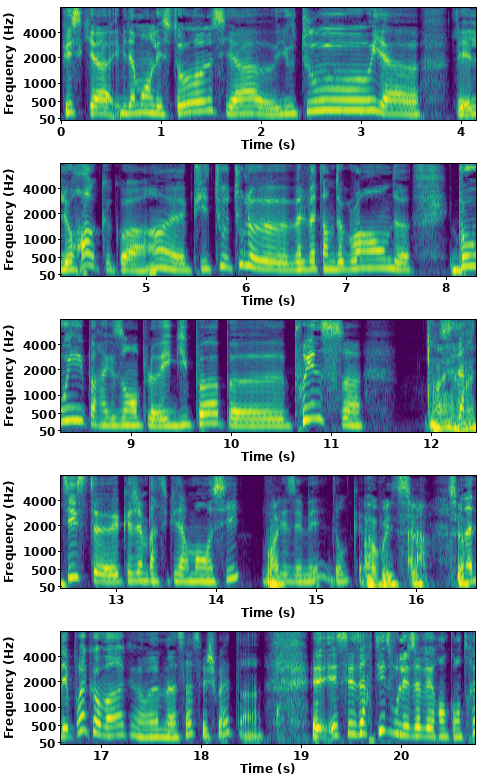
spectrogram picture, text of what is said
puisqu'il y a évidemment les Stones, il y a euh, U2, il y a euh, les- le rock, quoi. Hein, et puis tout, tout le Velvet Underground, euh, Bowie par exemple, Iggy Pop, euh, Prince, Ouais, ces ouais. artistes euh, que j'aime particulièrement aussi. Vous Ouais. les aimez, donc. euh, Ah oui, sûr. Voilà. sûr. on a des points communs quand même, hein, ça c'est chouette. hein. Et, et ces artistes, vous les avez rencontrés,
